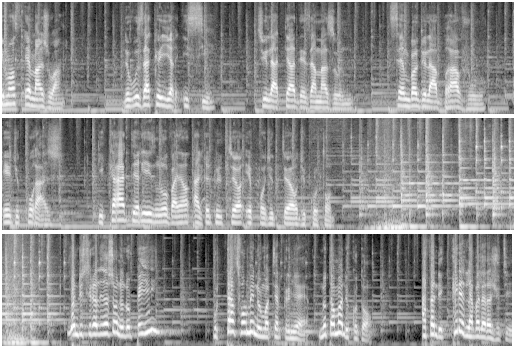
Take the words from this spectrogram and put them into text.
immense est ma joie de vous accueillir ici, sur la terre des Amazones, symbole de la bravoure et du courage qui caractérise nos vaillants agriculteurs et producteurs du coton. L'industrialisation de nos pays pour transformer nos matières premières, notamment le coton, afin de créer de la valeur ajoutée,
